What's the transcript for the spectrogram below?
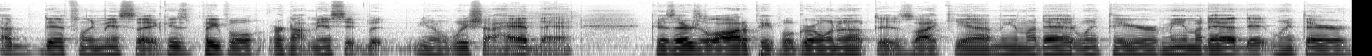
I definitely miss that because people, or not miss it, but you know, wish I had that. Because there's a lot of people growing up that is like, yeah, me and my dad went there. Me and my dad did, went there.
